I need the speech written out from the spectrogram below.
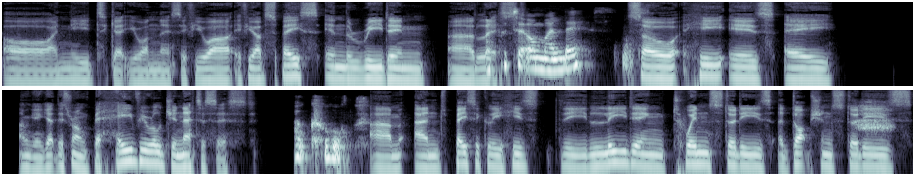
Oh, I need to get you on this. If you are, if you have space in the reading uh, list, I'll put it on my list. So he is a, I'm going to get this wrong, behavioral geneticist. Oh, cool. Um, and basically, he's the leading twin studies, adoption studies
